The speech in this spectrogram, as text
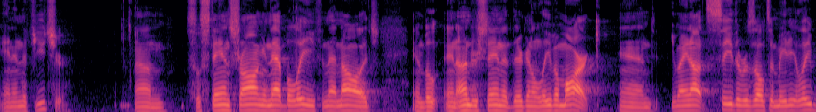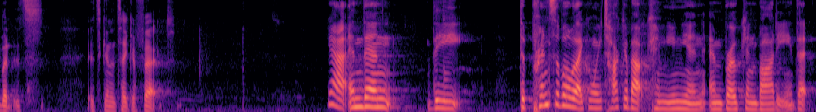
and in the future. Um, so stand strong in that belief and that knowledge and, and understand that they're going to leave a mark. And you may not see the results immediately, but it's, it's going to take effect. Yeah, and then the, the principle, like when we talk about communion and broken body, that,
